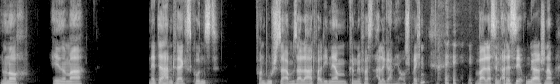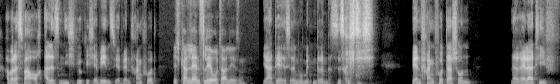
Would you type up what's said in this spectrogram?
nur noch, ich sag mal, nette Handwerkskunst von Buchstabensalat, weil die Namen können wir fast alle gar nicht aussprechen, weil das sind alles sehr ungarische Namen, aber das war auch alles nicht wirklich erwähnenswert. Wer in Frankfurt, Ich kann Lance Leota lesen. ja, der ist irgendwo mittendrin, das ist richtig. Wer in Frankfurt da schon eine relativ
